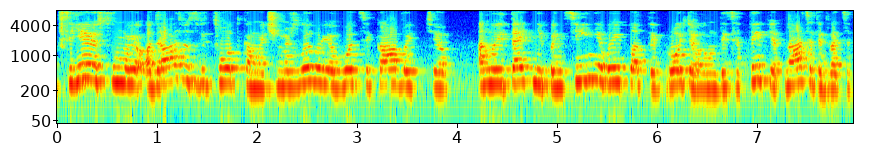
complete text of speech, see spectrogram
Всією сумою одразу з відсотками, чи можливо його цікавить ануїтетні пенсійні виплати протягом 10, 15, 20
